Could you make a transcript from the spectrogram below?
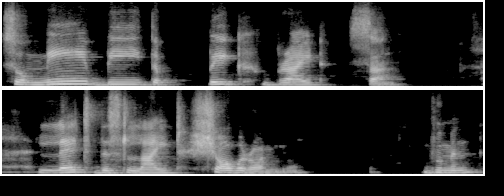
So may be the big bright sun. Let this light shower on you. Women,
